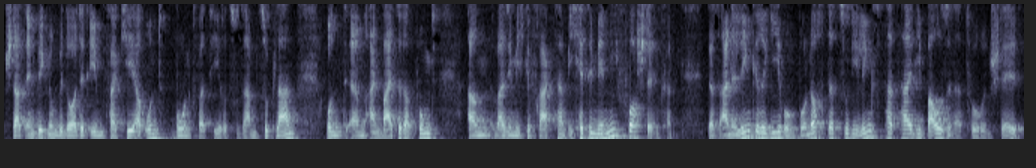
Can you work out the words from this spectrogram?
Stadtentwicklung bedeutet eben Verkehr und Wohnquartiere zusammenzuplanen. Und ähm, ein weiterer Punkt, ähm, weil Sie mich gefragt haben, ich hätte mir nie vorstellen können, dass eine linke Regierung, wo noch dazu die Linkspartei die Bausenatorin stellt,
